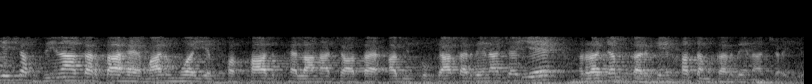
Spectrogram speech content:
یہ شخص زنا کرتا ہے۔ معلوم ہوا یہ فساد پھیلانا چاہتا ہے۔ اب اس کو کیا کر دینا چاہیے؟ رجم کر کے ختم کر دینا چاہیے۔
